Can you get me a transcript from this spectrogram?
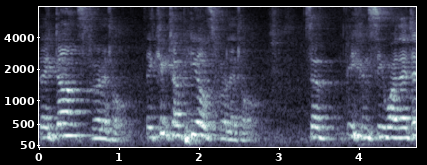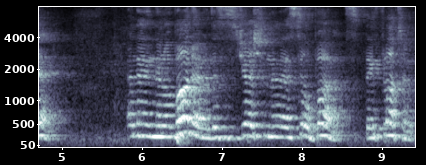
They danced for a little. They kicked up heels for a little. So you can see why they're dead. And then in the Lombardo, there's a suggestion that they're still birds. They fluttered.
